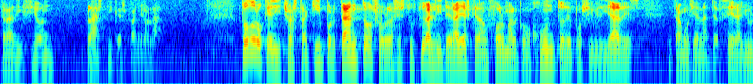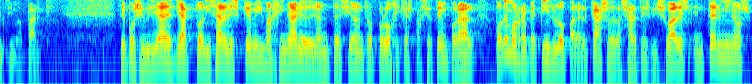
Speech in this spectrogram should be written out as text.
tradición plástica española. Todo lo que he dicho hasta aquí, por tanto, sobre las estructuras literarias que dan forma al conjunto de posibilidades, entramos ya en la tercera y última parte, de posibilidades de actualizar el esquema imaginario de la orientación antropológica espaciotemporal, podemos repetirlo para el caso de las artes visuales en términos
